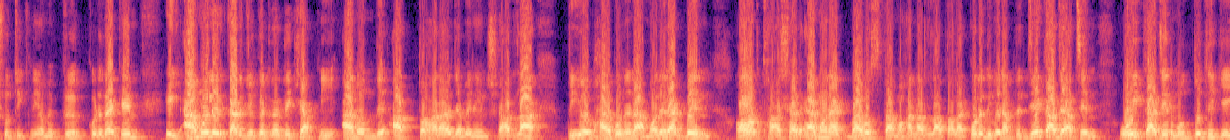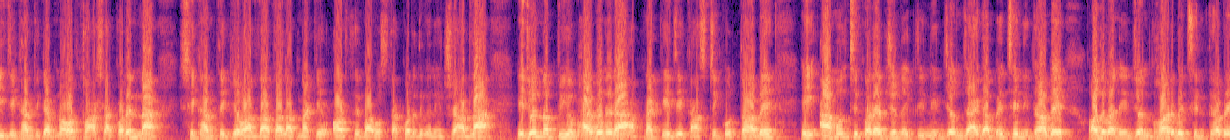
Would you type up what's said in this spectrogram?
সঠিক নিয়মে প্রয়োগ করে দেখেন। এই আমলের কার্যকারিতা দেখে আপনি আনন্দে আত্মহারা যাবেন ইনশাআল্লাহ। প্রিয় ভাই বোনেরা, মনে রাখবেন, অর্থ আসার এমন এক ব্যবস্থা মহান আল্লাহ তালা করে দিবেন। আপনি যে কাজে আছেন, ওই কাজের মধ্য থেকেই যেখান থেকে আপনি অর্থ আশা করেন না, সেখান থেকেও আল্লাহ তালা আপনাকে অর্থের ব্যবস্থা করে দেবেন ইনশাআল্লাহ। এজন্য প্রিয় ভাই বোনেরা, আপনাকে যে কাজটি করতে হবে, এই আমলটি করার জন্য একটি নির্জন জায়গা বেছে নিতে হবে, অথবা নির্জন ঘর বেছে নিতে হবে।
